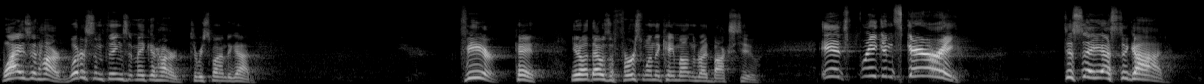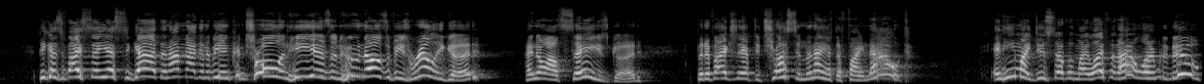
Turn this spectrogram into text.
why is it hard? What are some things that make it hard to respond to God? Fear. Okay, you know what? That was the first one that came out in the red box, too. It's freaking scary to say yes to God. Because if I say yes to God, then I'm not going to be in control, and He is, and who knows if He's really good. I know I'll say He's good, but if I actually have to trust Him, then I have to find out. And He might do stuff with my life that I don't want Him to do.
